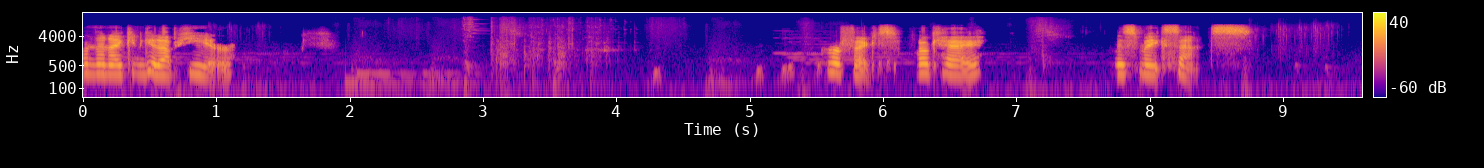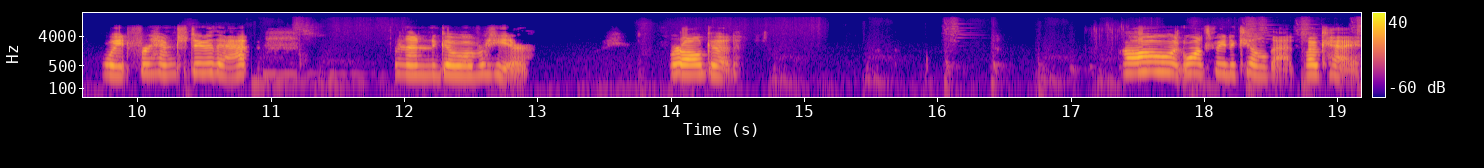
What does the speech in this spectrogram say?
And then I can get up here. Perfect. Okay. This makes sense. Wait for him to do that. And then go over here. We're all good. Oh, it wants me to kill that. Okay.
